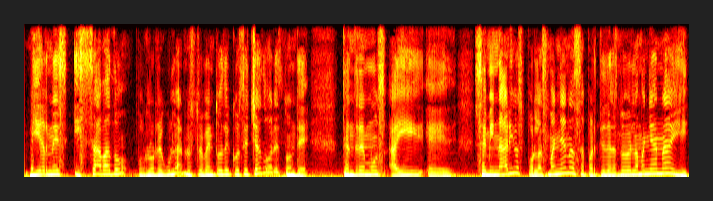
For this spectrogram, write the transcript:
viernes y sábado, por lo regular, nuestro evento de cosechadores, donde tendremos ahí eh, seminarios por las mañanas a partir de las 9 de la mañana y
